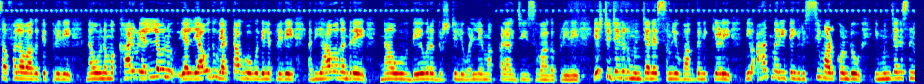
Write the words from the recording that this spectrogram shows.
ಸಫಲವಾಗುತ್ತೆ ಪ್ರಿರಿ ನಾವು ನಮ್ಮ ಕಾರ್ಯಗಳು ಎಲ್ಲವನ್ನು, ಎಲ್, ಯಾವುದು ವ್ಯರ್ಥ ಆಗಿ ಹೋಗೋದಿಲ್ಲ ಪ್ರಿರಿ ಅದು ಯಾವಾಗ ಅಂದ್ರೆ ನಾವು ದೇವರ ದೃಷ್ಟಿಯಲ್ಲಿ ಒಳ್ಳೆ ಮಕ್ಕಳಾಗಿ ಜೀವಿಸುವಾಗ ಪ್ರೀರಿ ಎಷ್ಟು ಜನರು ಮುಂಜಾನೆ ಸಮಲಿ ವಾಗ್ದಾನ ಕೇಳಿ ನೀವು ಆತ್ಮ ರೀತಿಯಾಗಿ ರುಸಿ ಮಾಡಿಕೊಂಡು ಈ ಮುಂಜಾನೆ ಸಮಲಿ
